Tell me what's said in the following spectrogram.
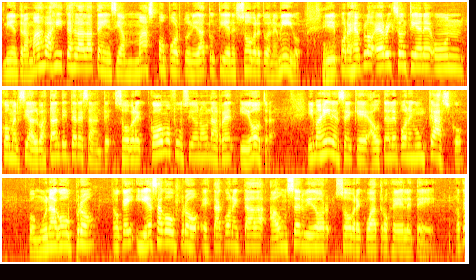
Mientras más bajita es la latencia, más oportunidad tú tienes sobre tu enemigo. Y por ejemplo, Ericsson tiene un comercial bastante interesante sobre cómo funciona una red y otra. Imagínense que a usted le ponen un casco con una GoPro, ¿ok? Y esa GoPro está conectada a un servidor sobre 4G LTE. ¿Ok?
